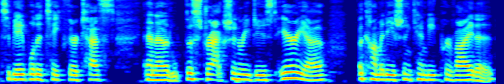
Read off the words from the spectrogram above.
to be able to take their test in a distraction reduced area, accommodation can be provided.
